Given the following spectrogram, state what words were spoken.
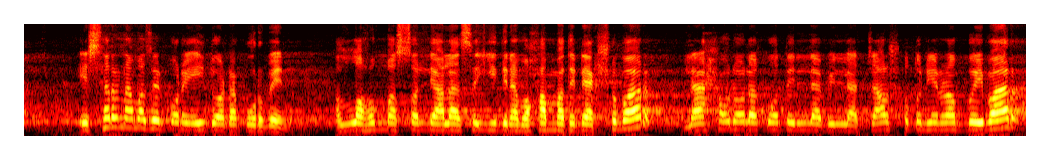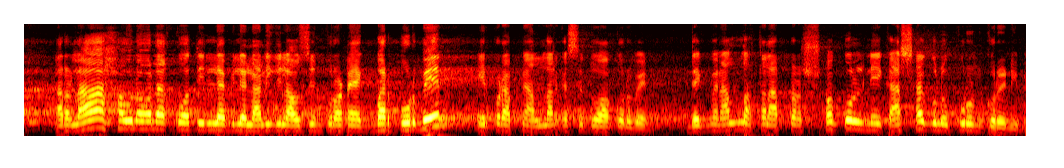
এশারা নামাজের পরে এই দোয়াটা পড়বেন। আল্লাহ সাল্লি আলা সাইয়্যিদিনা মুহাম্মদ, এটা 100 বার। লা হাওলা ওয়ালা কুওয়াতা ইল্লা বিল্লাহ 499 বার। আর আল্লাহ হাউলা ওয়ালা ইল্লা বিল্লাহ, আলিয়্যিল আউজিম পুরোটা একবার পড়বেন, এরপর আপনি আল্লাহর কাছে দোয়া করবেন। দেখবেন আল্লাহ তালা আপনার সকল নেক আশাগুলো পূরণ করে নেবে।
